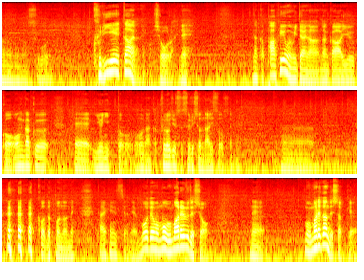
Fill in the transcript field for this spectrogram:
うんすごい。クリエイターやね。将来ね。なんか Perfume みたいななんかああいうこう音楽、えー、ユニットをなんかプロデュースする人になりそうですよね。うん。子供のね。大変ですよね。もうでももう生まれるでしょう。ね。もう生まれたんでしたっけ、うん。ね、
